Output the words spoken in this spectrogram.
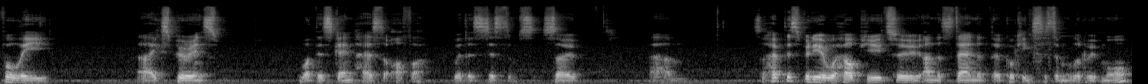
fully uh, experience what this game has to offer with its systems. So. Um, so I hope this video will help you to understand the cooking system a little bit more.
